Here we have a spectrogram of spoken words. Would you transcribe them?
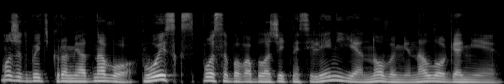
Может быть, кроме одного – поиск способов обложить население новыми налогами.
